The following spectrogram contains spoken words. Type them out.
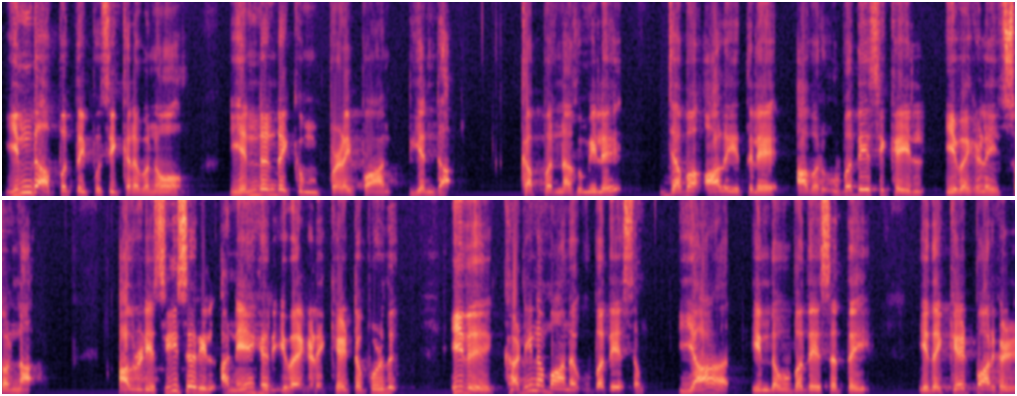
இந்த அப்பத்தை புசிக்கிறவனோ என்றென்றைக்கும் பிழைப்பான் என்றார். கப்பர் நகுமிலே ஜப ஆலயத்திலே அவர் உபதேசிக்கையில் இவைகளை சொன்னார். அவருடைய சீசரில் அநேகர் இவைகளை கேட்டபொழுது இது கடினமான உபதேசம். யார் இந்த உபதேசத்தை இதை கேட்பார்கள்?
